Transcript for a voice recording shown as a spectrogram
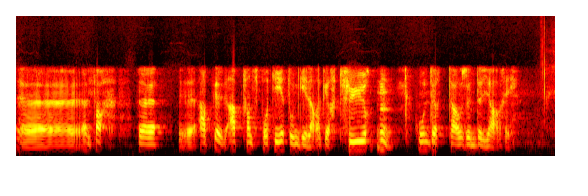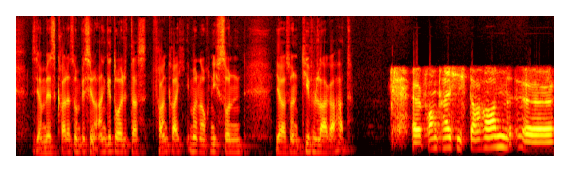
äh, einfach ab, abtransportiert und gelagert für hm, hunderttausende Jahre. Sie haben jetzt gerade so ein bisschen angedeutet, dass Frankreich immer noch nicht so ein, ja, so ein Tiefenlager hat. Äh, Frankreich ist daran, äh,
